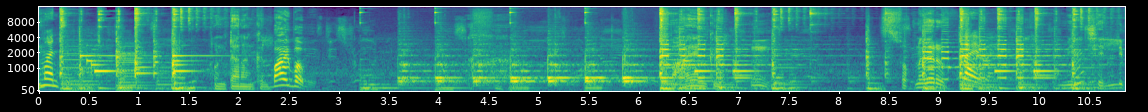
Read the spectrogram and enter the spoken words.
మంచిది. ఉంటాను అంకుల్. బాయ్ బాబు. Bye uncle. Swapna garu bye bye. మీ చెల్లి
